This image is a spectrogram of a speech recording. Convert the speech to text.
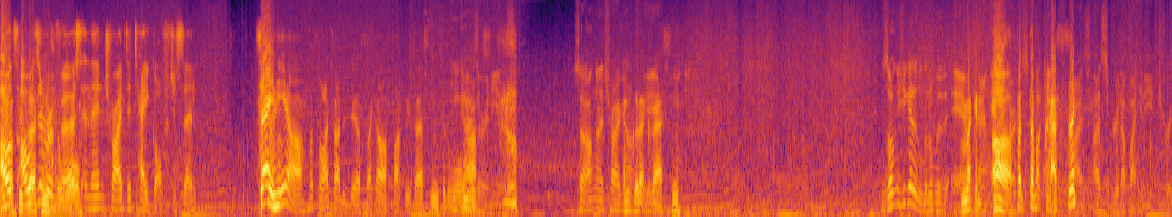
I was, I'll was in reverse the reverse wall. and then tried to take off just then. Same here. That's what I tried to do. I was like, oh fuck, reverse into the You wall. guys nuts. are idiots. So I'm gonna try going I'm good at here. crashing. As long as you get a little bit of air. I'm not gonna- Oh, it but the Fucking plastic- Christ, I screwed up by hitting a tree.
